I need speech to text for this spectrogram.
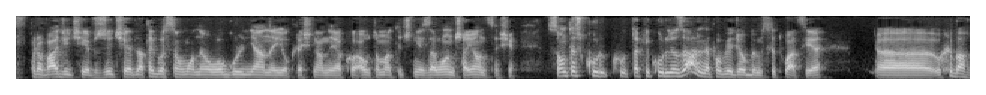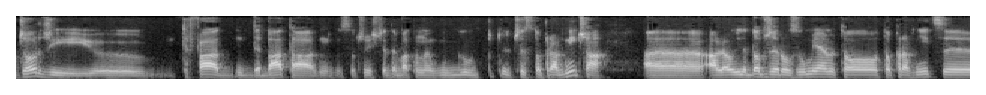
wprowadzić je w życie, dlatego są one uogólniane i określane jako automatycznie załączające się. Są też kur, takie kuriozalne, powiedziałbym, sytuacje, E, chyba w Georgii e, trwa debata, jest oczywiście debata czysto prawnicza, e, ale o ile dobrze rozumiem, to, to prawnicy,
